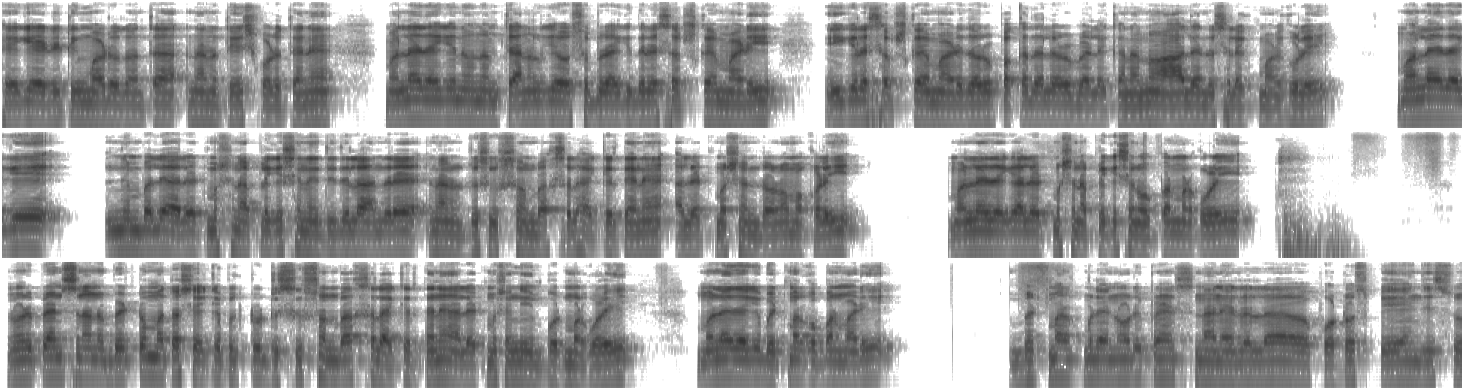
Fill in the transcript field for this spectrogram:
ಹೇಗೆ ಎಡಿಟಿಂಗ್ ಮಾಡೋದು ಅಂತ ನಾನು ತಿಳಿಸ್ಕೊಡ್ತೇನೆ ಮೊದಲನೇದಾಗಿ ನೀವು ನಮ್ಮ ಚಾನಲ್ಗೆ ಹೊಸಬರಾಗಿದ್ದರೆ ಸಬ್ಸ್ಕ್ರೈಬ್ ಮಾಡಿ. ಈಗಲೇ ಸಬ್ಸ್ಕ್ರೈಬ್ ಮಾಡಿದವರು ಪಕ್ಕದಲ್ಲಿರೋ ಬೆಲ್ಲೈಕನನ್ನು ಆಲ್ ಎಂದು ಸೆಲೆಕ್ಟ್ ಮಾಡ್ಕೊಳ್ಳಿ. ಮೊದಲನೇದಾಗಿ, ನಿಮ್ಮಲ್ಲಿ ಅಲರ್ಟ್ ಮಷನ್ ಅಪ್ಲಿಕೇಶನ್ ಇದ್ದಿದ್ದಿಲ್ಲ ಅಂದರೆ ನಾನು ಡಿಸ್ಕ್ರಿಪ್ಷನ್ ಬಾಕ್ಸಲ್ಲಿ ಹಾಕಿರ್ತೇನೆ. ಅಲರ್ಟ್ ಮಷನ್ ಡೌನ್ಲೋಡ್ ಮಾಡ್ಕೊಳ್ಳಿ. ಮೊದಲನೇದಾಗಿ ಅಲರ್ಟ್ ಮಷನ್ ಅಪ್ಲಿಕೇಶನ್ ಓಪನ್ ಮಾಡ್ಕೊಳ್ಳಿ. ನೋಡಿ ಫ್ರೆಂಡ್ಸ್ ನಾನು ಬಿಟ್ಟು ಮತ್ತು ಶೇಕೆ ಬಿಟ್ಟು ಡಿಸ್ಕ್ರಿಪ್ಷನ್ ಬಾಕ್ಸಲ್ಲಿ ಹಾಕಿರ್ತೇನೆ. ಅಲರ್ಟ್ ಮಷನ್ಗೆ ಇಂಪೋರ್ಟ್ ಮಾಡ್ಕೊಳ್ಳಿ. ಮೊದಲನೇದಾಗಿ ಬೆಟ್ ಮಾರ್ಕ್ ಓಪನ್ ಮಾಡಿ. ಬೆಟ್ ಮಾರ್ಕ್ ಮೇಲೆ ನೋಡಿ ಫ್ರೆಂಡ್ಸ್ ನಾನು ಎಲ್ಲೆಲ್ಲ ಫೋಟೋಸ್ ಪೇಂಜಸ್ಸು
